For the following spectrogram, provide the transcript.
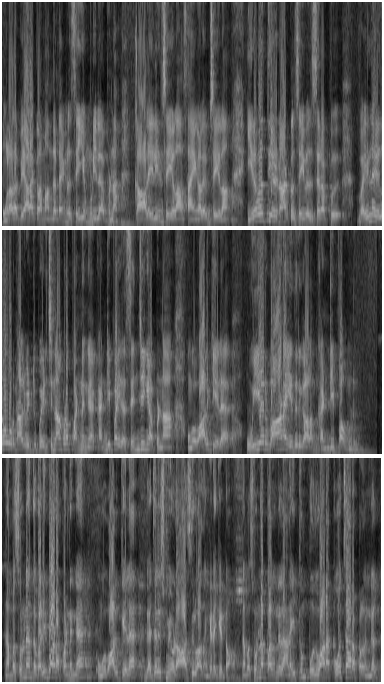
உங்களால் வியாழக்கிழமை அந்த டைமில் செய்ய முடியல அப்படின்னா காலையிலையும் செய்யலாம் சாயங்காலம் செய்யலாம். இருபத்தி ஏழு நாட்கள் செய்வது சிறப்பு. வயலில் ஏதோ ஒரு நாள் விட்டு போயிடுச்சுன்னா கூட பண்ணுங்க. கண்டிப்பாக இதை செஞ்சீங்க அப்படின்னா உங்கள் வாழ்க்கையில் உயர்வான எதிர்காலம் கண்டிப்பாக உண்டு. நம்ம சொன்ன அந்த வழிபாடை பண்ணுங்க. உங்க வாழ்க்கையில கஜலட்சுமியோட ஆசீர்வாதம் கிடைக்கட்டும். நம்ம சொன்ன பலன்கள் அனைத்தும் பொதுவான கோச்சார பலன்கள்.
